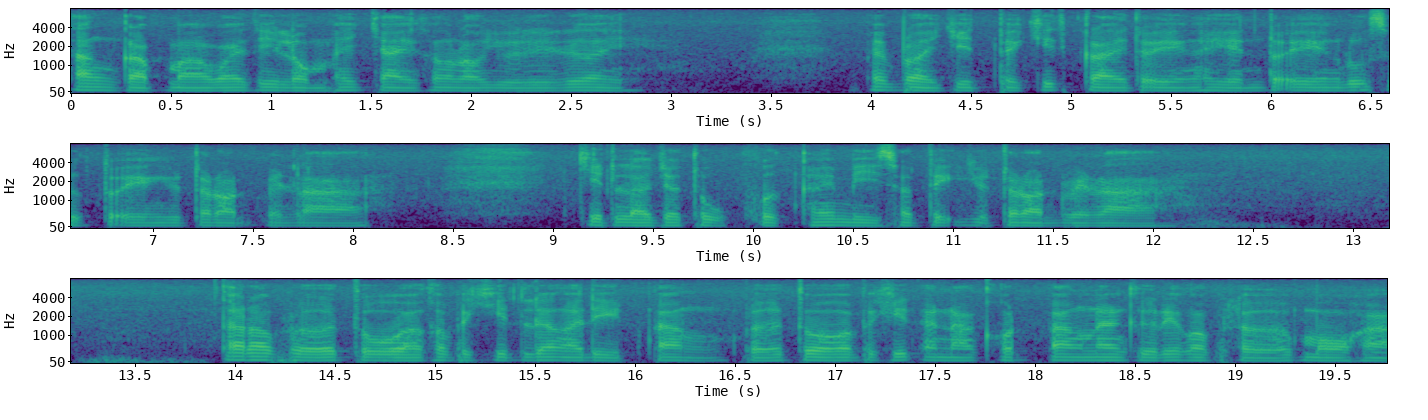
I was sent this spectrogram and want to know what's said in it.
ตั้งกลับมาไว้ที่ลมให้ใจของเราอยู่เรื่อยๆไม่ปล่อยจิตไปคิดไกลตัวเองให้เห็นตัวเองรู้สึกตัวเองอยู่ตลอดเวลา จิตเราจะถูกฝึกให้มีสติอยู่ตลอดเวลา ถ้าเราเผลอตัวก็ไปคิดเรื่องอดีตบ้าง เผลอตัวก็ไปคิดอนาคตบ้างนั่นคือเรียกว่าเผลอโมหะ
